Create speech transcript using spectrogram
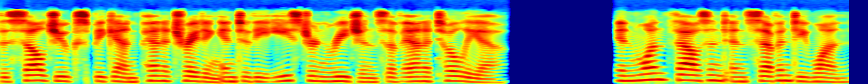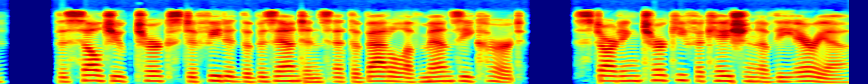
the Seljuks began penetrating into the eastern regions of Anatolia. In 1071, the Seljuk Turks defeated the Byzantines at the Battle of Manzikert, starting Turkification of the area.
